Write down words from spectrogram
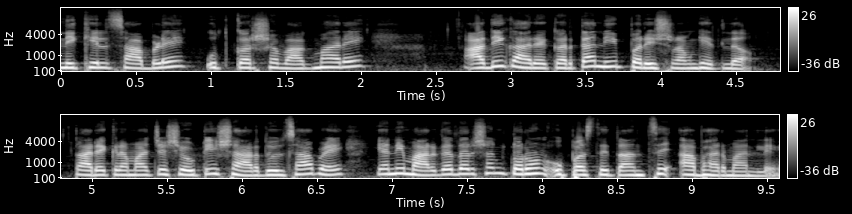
निखिल साबळे उत्कर्ष वाघमारे आदी कार्यकर्त्यांनी परिश्रम घेतलं. कार्यक्रमाच्या शेवटी शार्दूल साबळे यांनी मार्गदर्शन करून उपस्थितांचे आभार मानले.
